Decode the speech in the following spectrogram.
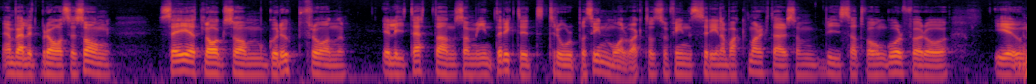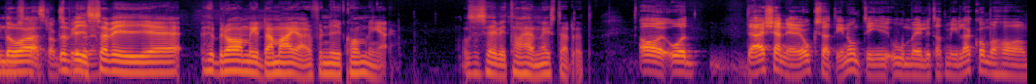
en väldigt bra säsong. Säg ett lag som går upp från elitettan som inte riktigt tror på sin målvakt och så finns Serena Backmark där som visat vad hon går för och är ungdomslandslagsspelare. Då, då visar vi eh, hur bra Milda Maja är för nykomlingar. Och så säger vi ta henne istället. Ja, och där känner jag också att det är nog inte omöjligt att Milla kommer ha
